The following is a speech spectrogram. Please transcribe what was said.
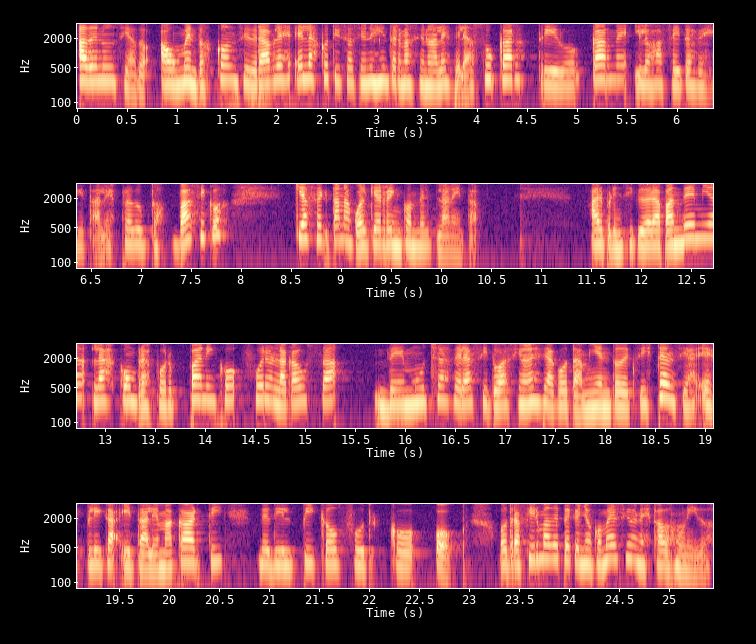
ha denunciado aumentos considerables en las cotizaciones internacionales del azúcar, trigo, carne y los aceites vegetales, productos básicos que afectan a cualquier rincón del planeta. Al principio de la pandemia, las compras por pánico fueron la causa de muchas de las situaciones de agotamiento de existencias, explica Italia McCarthy de Dill Pickle Food Co-op, otra firma de pequeño comercio en Estados Unidos.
